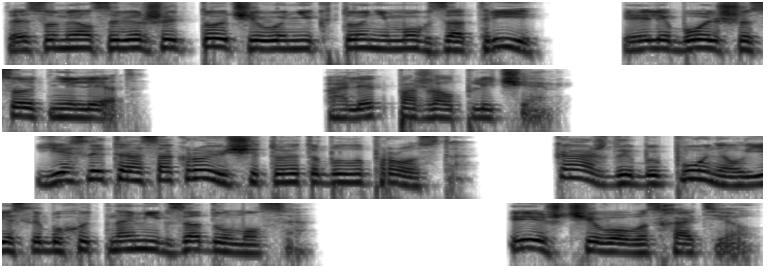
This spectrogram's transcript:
«Ты сумел совершить то, чего никто не мог за три или больше сотни лет». Олег пожал плечами. «Если ты о сокровище, то это было просто. Каждый бы понял, если бы хоть на миг задумался». «Ишь, чего восхотел.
